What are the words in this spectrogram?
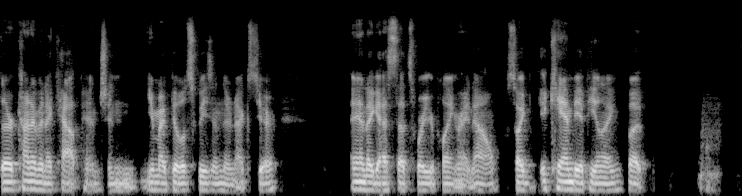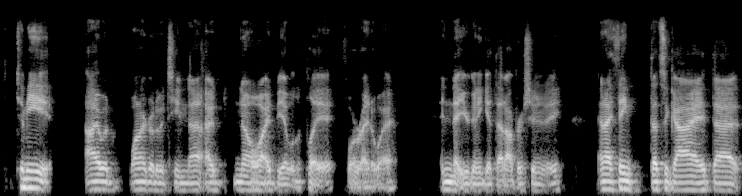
they're kind of in a cap pinch and you might be able to squeeze in there next year. And I guess that's where you're playing right now. So I, it can be appealing, but to me, I would want to go to a team that I know I'd be able to play for right away and that you're going to get that opportunity. And I think that's a guy that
